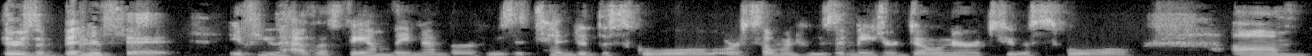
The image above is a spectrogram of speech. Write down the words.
there's a benefit if you have a family member who's attended the school or someone who's a major donor to a school. Um,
